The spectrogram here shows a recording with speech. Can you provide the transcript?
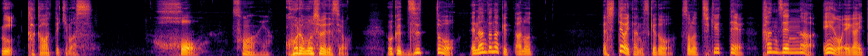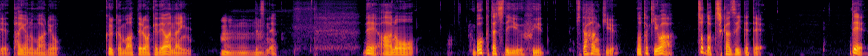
に関わってきます。ほう。そうなんや。これ面白いですよ。僕ずっと、えなんとなく、あの、知ってはいたんですけど、その地球って完全な円を描いて太陽の周りをくるくる回ってるわけではないん。ですね。で、あの、僕たちでいう冬、北半球の時はちょっと近づいてて、で、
